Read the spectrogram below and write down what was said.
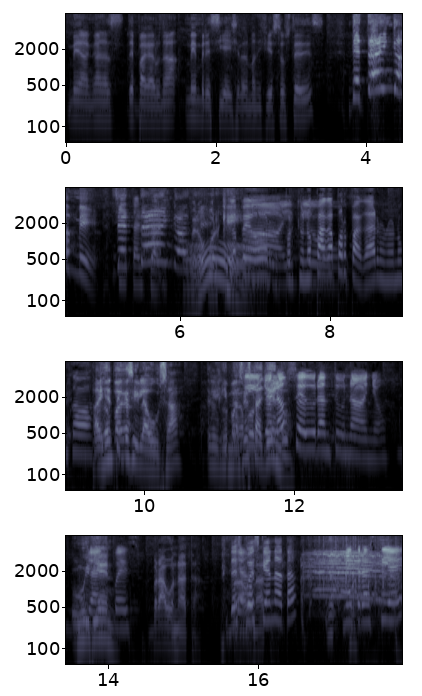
me dan ganas de pagar una membresía y se las manifiesto a ustedes, ¡deténganme! Sí, tal cual. ¡Deténganme! ¿Pero por qué? Lo peor, Ay, porque uno Dios. paga por pagar, uno nunca va. Hay gente que si la usa, el gimnasio Sí, está yo la lleno. usé durante un año. Muy Ya bien. Después Bravo, Nata. Después que Nata, me trasteé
